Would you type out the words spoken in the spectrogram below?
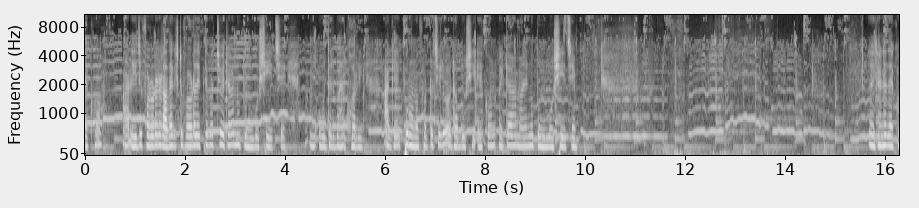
দেখো আর এই যে ফটোটা, রাধাকৃষ্ণ ফটোটা দেখতে পাচ্ছ, এটা নতুন বসিয়েছে ওদের ঘরে। আগে পুরনো ফটো ছিল, ওটা বসি, এখন এটা মানে নতুন বসিয়েছে। এখানে দেখো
